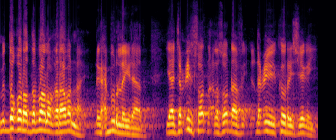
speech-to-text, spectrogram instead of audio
mid doqoroo dabaaloo qaraabanahay dhagax buur la yidhaahdo. Yaa jamcihii la soo dhaafay dhamcihii ka horrey sheegayay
